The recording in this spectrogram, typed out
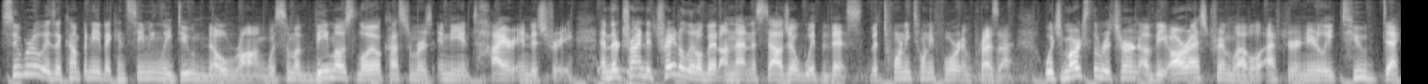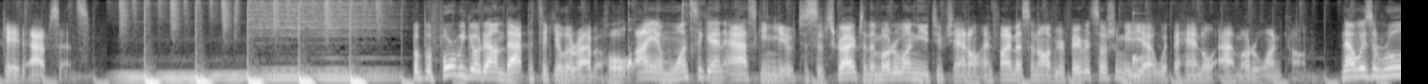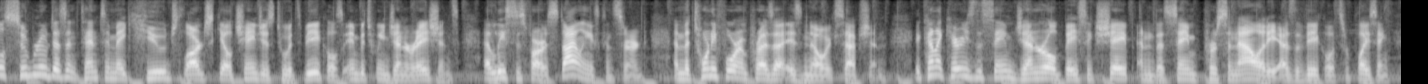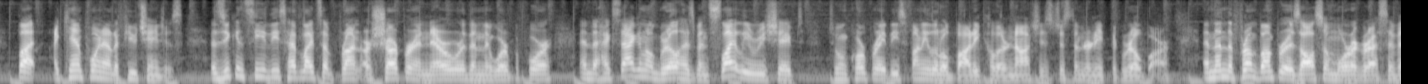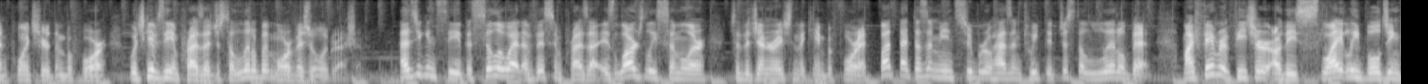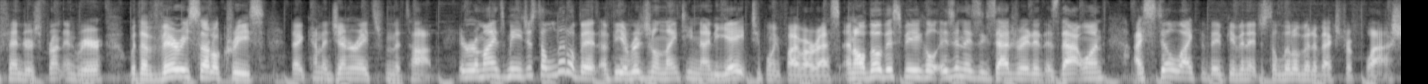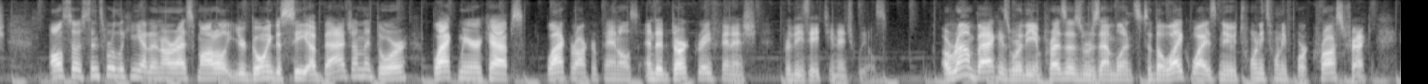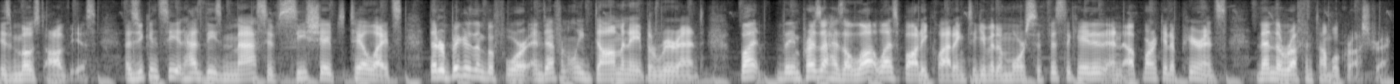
Subaru is a company that can seemingly do no wrong with some of the most loyal customers in the entire industry. And they're trying to trade a little bit on that nostalgia with this, the 2024 Impreza, which marks the return of the RS trim level after a nearly two decade absence. But before we go down that particular rabbit hole, I am once again asking you to subscribe to the Motor1 YouTube channel and find us on all of your favorite social media with the handle at Motor1.com. Now, as a rule, Subaru doesn't tend to make huge, large-scale changes to its vehicles in between generations, at least as far as styling is concerned, and the 24 Impreza is no exception. It kind of carries the same general basic shape and the same personality as the vehicle it's replacing, but I can point out a few changes. As you can see, these headlights up front are sharper and narrower than they were before, and the hexagonal grille has been slightly reshaped to incorporate these funny little body color notches just underneath the grille bar. And then the front bumper is also more aggressive and pointier than before, which gives the Impreza just a little bit more visual aggression. As you can see, the silhouette of this Impreza is largely similar to the generation that came before it, but that doesn't mean Subaru hasn't tweaked it just a little bit. My favorite feature are these slightly bulging fenders front and rear with a very subtle crease that kind of generates from the top. It reminds me just a little bit of the original 1998 2.5 RS, and although this vehicle isn't as exaggerated as that one, I still like that they've given it just a little bit of extra flash. Also, since we're looking at an RS model, you're going to see a badge on the door, black mirror caps, black rocker panels, and a dark gray finish for these 18-inch wheels. Around back is where the Impreza's resemblance to the likewise new 2024 Crosstrek is most obvious. As you can see, it has these massive C-shaped taillights that are bigger than before and definitely dominate the rear end. But the Impreza has a lot less body cladding to give it a more sophisticated and upmarket appearance than the rough and tumble Crosstrek.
